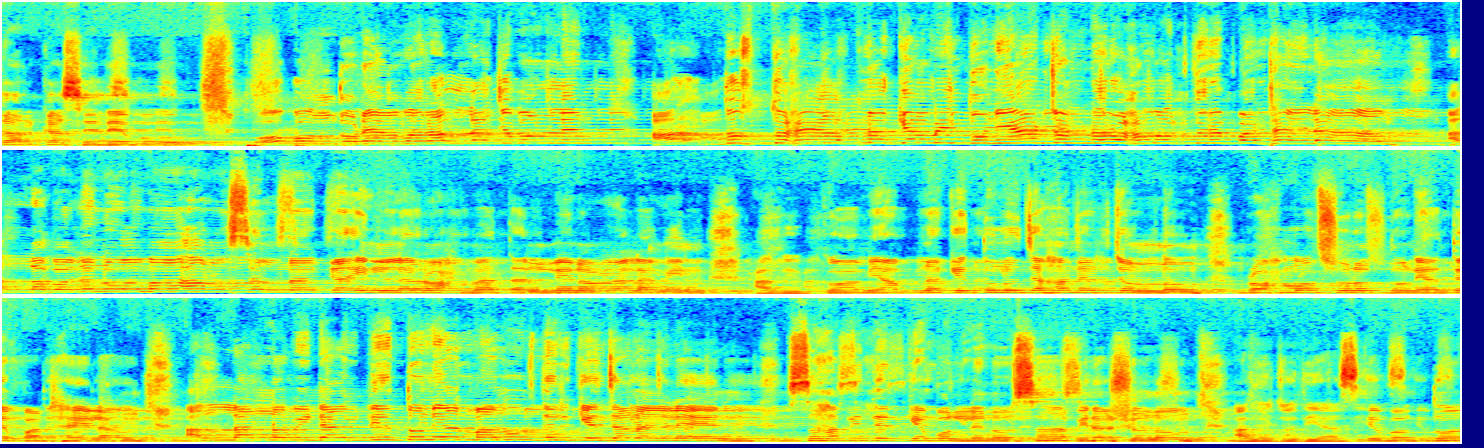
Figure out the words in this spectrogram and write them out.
কার কাছে দেব? ও বন্ধুরে, আমার আল্লাহ যে বললেন, আর দোস্ত হ্যাঁ আপনাকে আমি দুনিয়ার জন্য রহমত করে পাঠাইলাম। আল্লাহ বলেন ওয়ামা আরসালনাকা ইল্লা রাহমাতাল লিল আলামিন। হাবিবকে আমি আপনাকে দুনো জাহানের জন্য রহমত স্বরূপ দুনিয়াতে পাঠাইলাম। আল্লাহর নবী ডাক দিয়ে দুনিয়ার মানুষদেরকে জানাইলেন। সাহাবীদেরকে বললেন, ও সাহাবীরা, শোনো, আমি যদি আজকে বদদুয়া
